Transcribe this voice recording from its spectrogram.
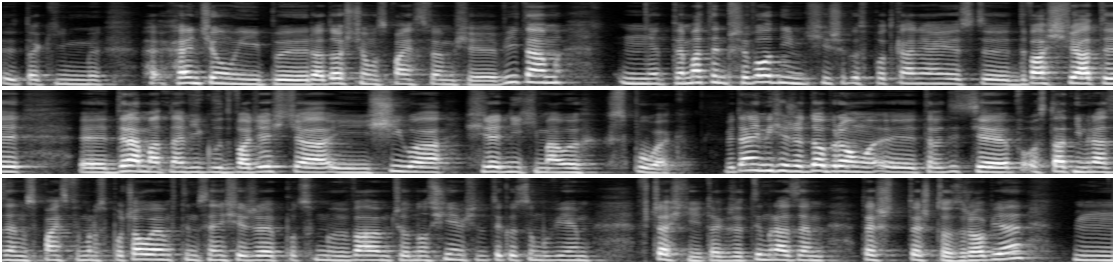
y, takim chęcią i radością z Państwem się witam. Mm, tematem przewodnim dzisiejszego spotkania jest y, dwa światy, y, dramat na WIG-20 i siła średnich i małych spółek. Wydaje mi się, że dobrą y, tradycję ostatnim razem z Państwem rozpocząłem, w tym sensie, że podsumowywałem czy odnosiłem się do tego, co mówiłem wcześniej, także tym razem też, też to zrobię. Mm,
